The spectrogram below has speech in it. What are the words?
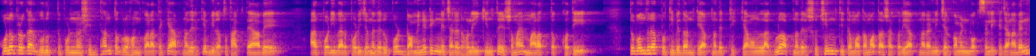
কোনো প্রকার গুরুত্বপূর্ণ সিদ্ধান্ত গ্রহণ করা থেকে আপনাদেরকে বিরত থাকতে হবে। আর পরিবার পরিজনদের উপর ডমিনেটিং নেচারের হলেই কিন্তু এ সময় মারাত্মক ক্ষতি। তো বন্ধুরা, প্রতিবেদনটি আপনাদের ঠিক কেমন লাগল? আপনাদের সুচিন্তিত মতামত আশা করি আপনারা নিচের কমেন্ট বক্সে লিখে জানাবেন।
